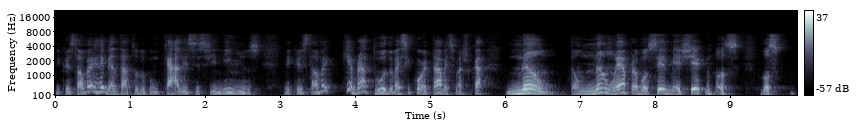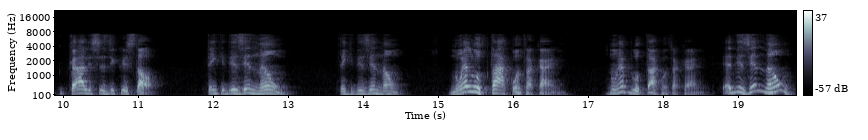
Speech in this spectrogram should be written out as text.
de cristal vai arrebentar tudo, com cálices fininhos de cristal, vai quebrar tudo, vai se cortar, vai se machucar. Não! Então não é para você mexer com os, os cálices de cristal. Tem que dizer não tem que dizer não. Não é lutar contra a carne. Não é lutar contra a carne. É dizer não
